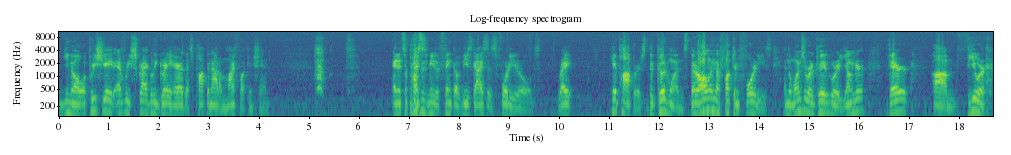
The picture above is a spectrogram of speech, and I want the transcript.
you know, appreciate every scraggly gray hair that's popping out of my fucking chin. and it surprises me to think of these guys as 40 year olds, right? Hip hoppers, the good ones, they're all in their fucking 40s. And the ones who are good, who are younger, they're um, fewer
